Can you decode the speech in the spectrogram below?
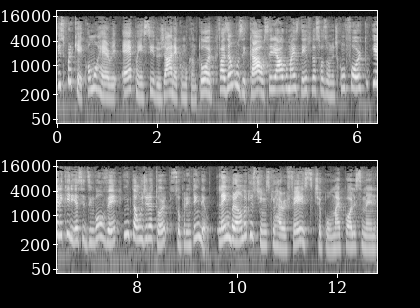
Isso porque, como Harry é conhecido já, né, como cantor, fazer um musical seria algo mais dentro da sua zona de conforto e ele queria se desenvolver, então o diretor super entendeu. Lembrando que os filmes que o Harry fez, tipo My Policeman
